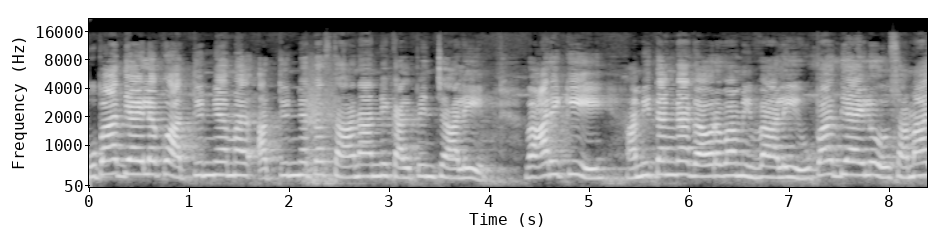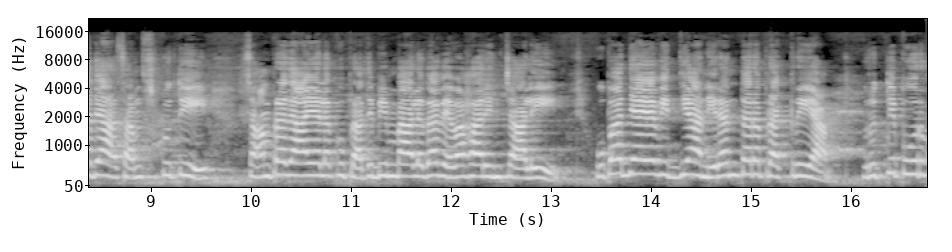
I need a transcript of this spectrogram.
ఉపాధ్యాయులకు అత్యున్నమ అత్యున్నత స్థానాన్ని కల్పించాలి. వారికి అమితంగా గౌరవం ఇవ్వాలి. ఉపాధ్యాయులు సమాజ సంస్కృతి సాంప్రదాయాలకు ప్రతిబింబాలుగా వ్యవహరించాలి. ఉపాధ్యాయ విద్య నిరంతర ప్రక్రియ. వృత్తిపూర్వ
